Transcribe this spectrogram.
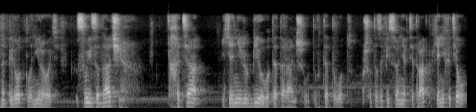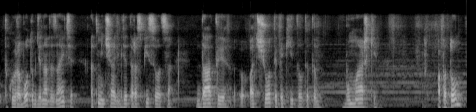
наперед планировать свои задачи, хотя я не любил вот это раньше, вот, вот это вот что-то записывание в тетрадках. Я не хотел такую работу, где надо, знаете, отмечать, где-то расписываться – даты, отчеты какие-то, вот это бумажки. А потом,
